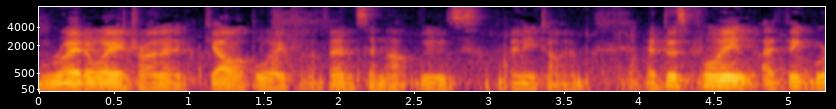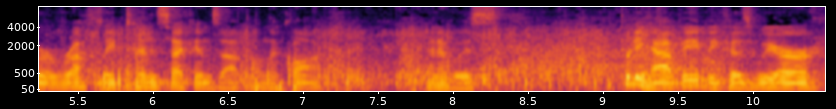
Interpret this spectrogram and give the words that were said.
right away trying to gallop away from the fence and not lose any time. At this point, I think we're roughly 10 seconds up on the clock, and I was pretty happy because we are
